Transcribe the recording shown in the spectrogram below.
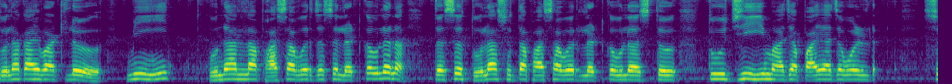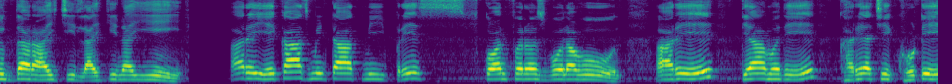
तुला काय वाटलं? मी कुणाला फासावर जसं लटकवलं ना तसं तुलासुद्धा फासावर लटकवलं असतं. तुझी माझ्या पायाजवळ सुद्धा राहायची लायकी नाही आहे अरे एकाच मिनिटात मी प्रेस कॉन्फरन्स बोलावून अरे त्यामध्ये खऱ्याचे खोटे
